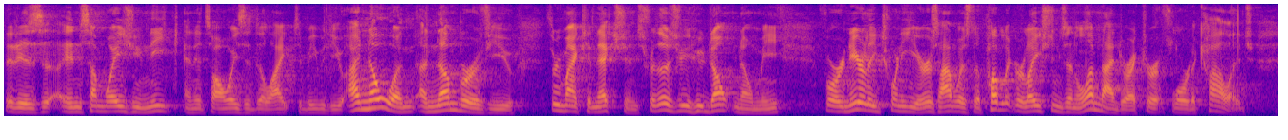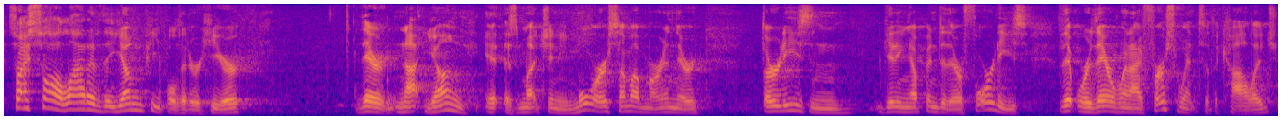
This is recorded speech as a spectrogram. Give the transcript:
that is uh, in some ways unique, and it's always a delight to be with you. I know a, a number of you through my connections. For those of you who don't know me, for nearly 20 years, I was the public relations and alumni director at Florida College. So I saw a lot of the young people that are here. They're not young as much anymore. Some of them are in their 30s and getting up into their 40s that were there when I first went to the college.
